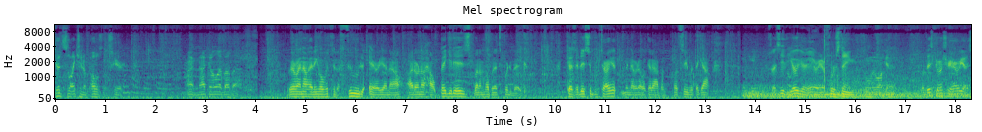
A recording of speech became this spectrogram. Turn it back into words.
good selection of puzzles here. I'm not gonna lie about that. We're right now heading over to the food area now. I don't know how big it is, but I'm hoping it's pretty big. Because it is Super Target, we never know what could happen. Let's see what they got. So I see the yogurt area first thing when we walk in. But this grocery area is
